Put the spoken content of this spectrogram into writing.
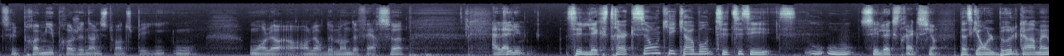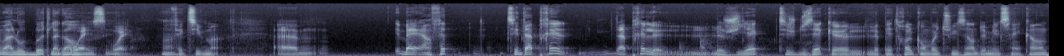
C'est le premier projet dans l'histoire du pays où, où on, leur, on leur demande de faire ça. À la C'est- l'extraction qui est carbone. c'est, ou, ou- C'est l'extraction. parce qu'on le brûle quand même à l'autre bout, le gaz. Oui, ouais, Ouais. effectivement. Euh, ben, en fait, d'après, d'après le, le GIEC, je disais que le pétrole qu'on va utiliser en 2050,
